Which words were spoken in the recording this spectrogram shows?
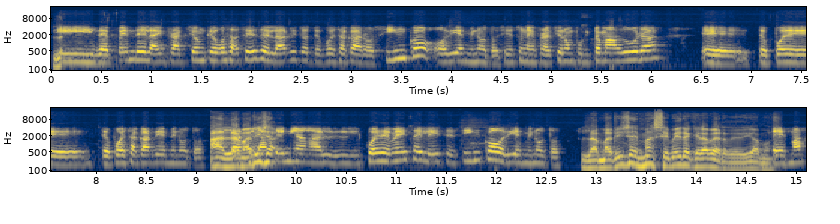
Y depende de la infracción que vos haces, el árbitro te puede sacar o 5 o 10 minutos. Si es una infracción un poquito más dura, eh, te puede te puede sacar 10 minutos. Ah, la amarilla. tenía al juez de mesa y le dice 5 o 10 minutos. La amarilla es más severa que la verde, digamos. Es más,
